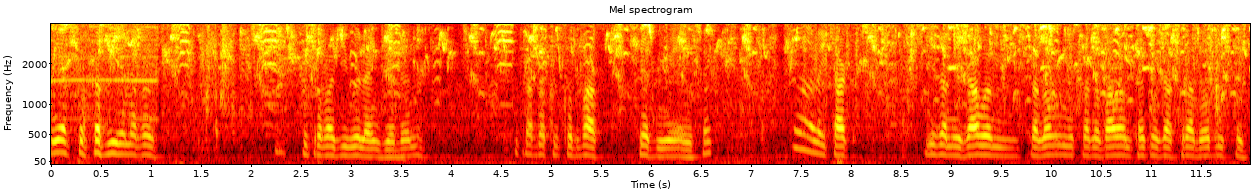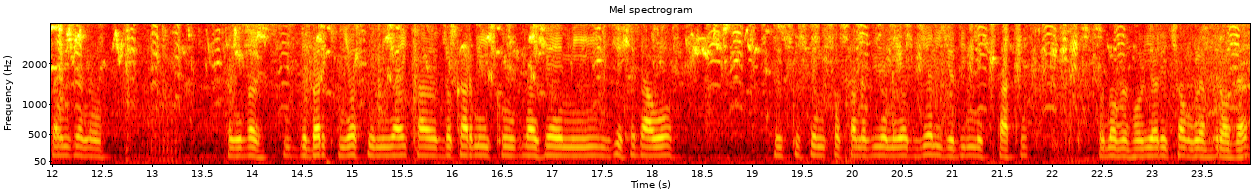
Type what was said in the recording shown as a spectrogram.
No jak się okazuje, nawet wyprowadziły lęk jeden. Co prawda tylko dwa z siedmiu jajeczek. No ale i tak nie zamierzałem, planow- nie planowałem tego, że akurat od nich coś będzie. No, ponieważ zeberki niosły mi jajka do karmików na ziemi, gdzie się dało. W związku z tym postanowiłem je oddzielić od innych ptaków, bo nowe woliery ciągle w drodze.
